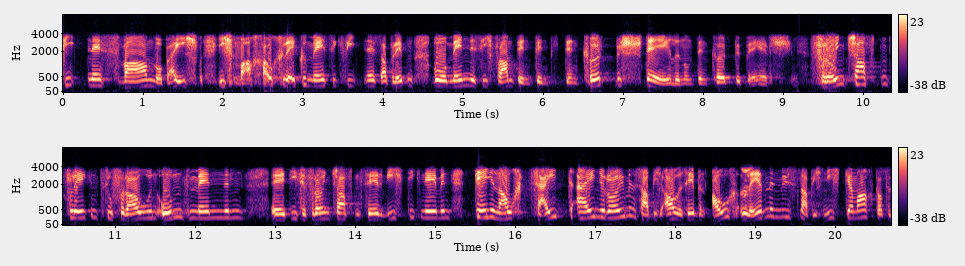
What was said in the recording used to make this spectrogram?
Fitnesswahn, wobei ich, ich mache auch regelmäßig Fitness, aber eben, wo Männer sich vor allem den, den, den Körper stehlen und den Körper beherrschen. Freundschaften pflegen zu Frauen und Männern, äh, diese Freundschaften sehr wichtig nehmen, denen auch Zeit einräumen, das habe ich alles eben auch lernen müssen, habe ich nicht gemacht. Also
